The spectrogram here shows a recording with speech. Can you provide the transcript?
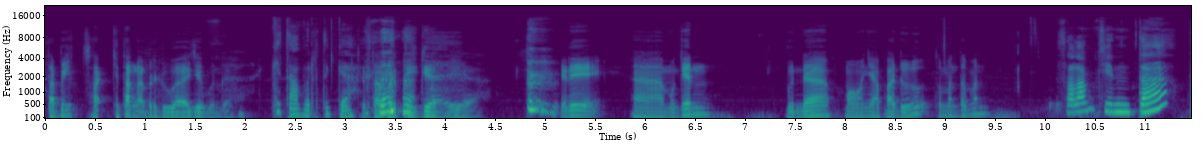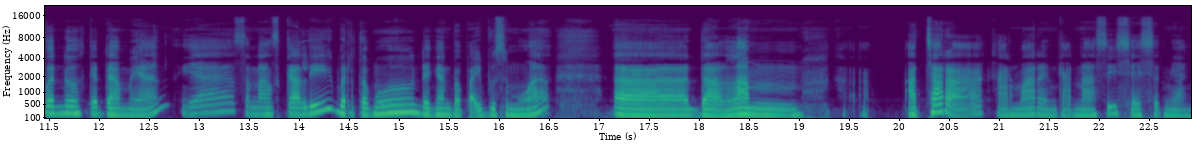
tapi kita nggak berdua aja bunda. Kita bertiga. Kita bertiga iya. Jadi uh, mungkin bunda mau nyapa dulu teman-teman Salam cinta penuh kedamaian ya senang sekali bertemu dengan Bapak Ibu semua uh, dalam acara Karma Reinkarnasi season yang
